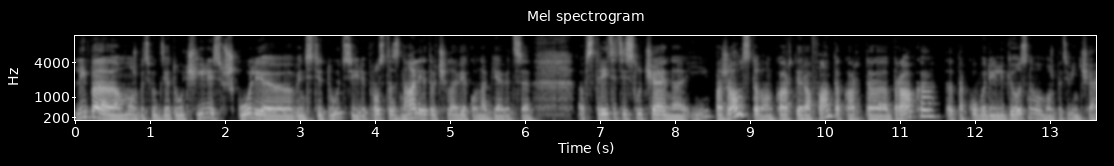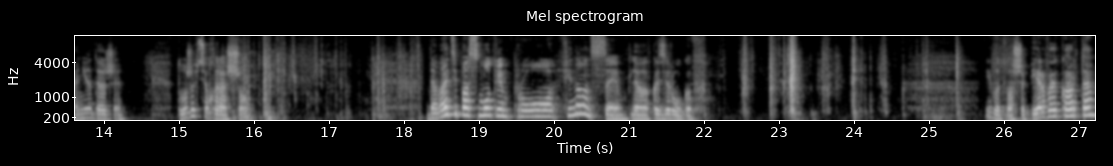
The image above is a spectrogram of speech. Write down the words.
либо, может быть, вы где-то учились в школе, в институте, или просто знали этого человека, он объявится встретитесь случайно. И, пожалуйста, вам карта Иерофанта, карта брака, э, такого религиозного, может быть, венчания даже. Тоже все хорошо. Давайте посмотрим про финансы для козерогов. И вот ваша первая карта,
